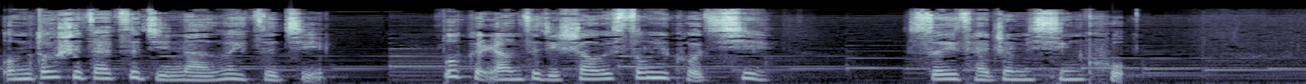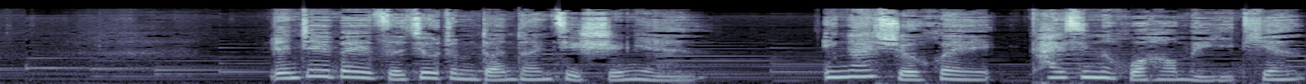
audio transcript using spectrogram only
我们都是在自己难为自己，不肯让自己稍微松一口气，所以才这么辛苦。人这辈子就这么短短几十年，应该学会开心的活好每一天，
